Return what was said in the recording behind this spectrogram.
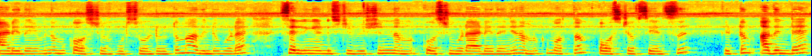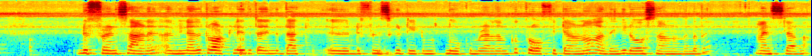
ആഡ് ചെയ്ത് കഴിയുമ്പോൾ നമുക്ക് കോസ്റ്റ് ഓഫ് ഗുഡ്സ് കൊണ്ട് കിട്ടും. അതിന്റെ കൂടെ സെല്ലിംഗ് ആൻഡ് ഡിസ്ട്രിബ്യൂഷൻ നമ്മൾ കോസ്റ്റും കൂടെ ആഡ് ചെയ്ത് കഴിഞ്ഞാൽ നമുക്ക് മൊത്തം കോസ്റ്റ് ഓഫ് സെയിൽസ് കിട്ടും. അതിന്റെ ഡിഫറൻസ് ആണ്. ഐ മീൻ അത് ടോട്ടൽ ചെയ്തിട്ട് അതിന്റെ ഇതാക്കി ഡിഫറൻസ് കിട്ടിയിട്ട് നോക്കുമ്പോഴാണ് നമുക്ക് പ്രോഫിറ്റ് ആണോ അല്ലെങ്കിൽ ലോസ് ആണോ എന്നുള്ളത് മനസ്സിലാവാം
